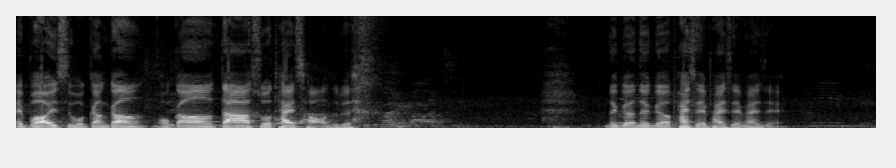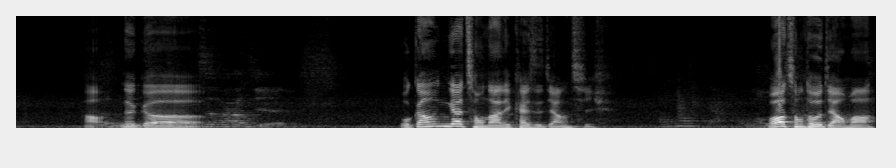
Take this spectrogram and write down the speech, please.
哎，不好意思，我刚刚我刚刚大家说太吵，是不是？那个那个拍谁拍谁拍谁？好，那个我刚刚应该从哪里开始讲起？我要从头讲吗？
